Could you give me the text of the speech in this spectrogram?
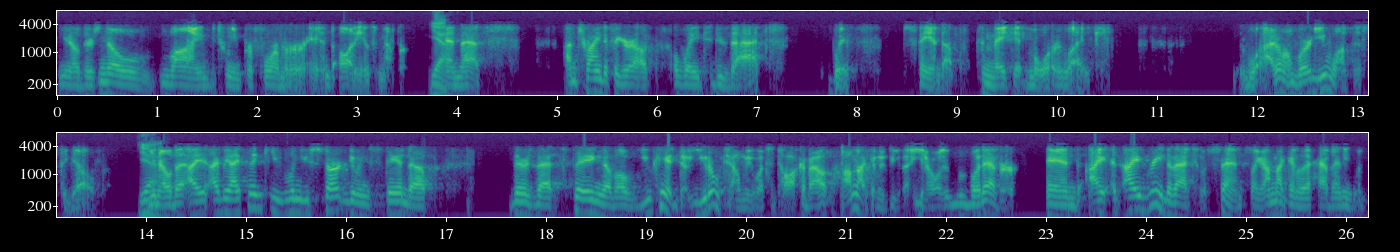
You know, there's no line between performer and audience member. Yeah. And that's I'm trying to figure out a way to do that with stand up to make it more like well, I don't know where do you want this to go? Yeah. You know, that I I mean I think you when you start doing stand up there's that thing of oh you can't do, you don't tell me what to talk about. I'm not going to do that, you know, whatever. And I I agree to that to a sense. Like I'm not going to have anyone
